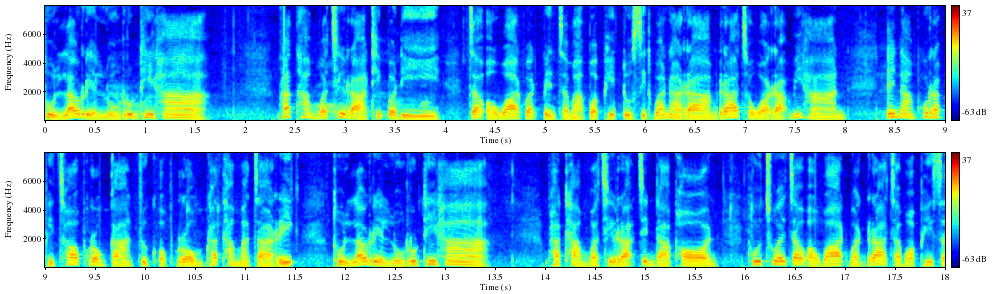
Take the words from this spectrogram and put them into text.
ทุนเล่าเรียนหลวงรุ่นที่ 5 พระธรรมวชิราธิบดี เจ้าอาวาสวัดเบญจมบพิตรดุสิตวนาราม ราชวรวิหาร ในนามผู้รับผิดชอบโครงการฝึกอบรม พระธรรมจาริก ทุนเล่าเรียนหลวงรุ่นที่ 5 พระธรรมวชิระจินดาพร ผู้ช่วยเจ้าอาวาสวัดราชบพิตรส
